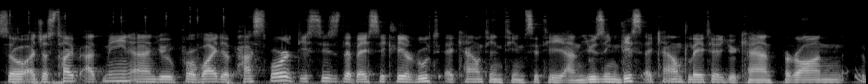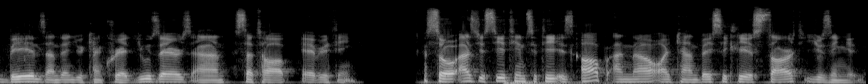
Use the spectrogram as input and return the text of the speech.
So I just type admin and you provide a password. This is the basically root account in TeamCity and using this account later you can run builds and then you can create users and set up everything. So as you see TeamCity is up and now I can basically start using it.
